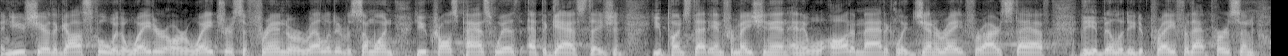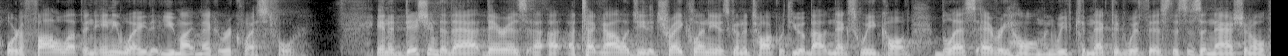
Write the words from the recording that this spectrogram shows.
and you share the gospel with a waiter or a waitress, a friend or a relative, or someone you cross paths with at the gas station, you punch that information in, and it will automatically generate for our staff the ability to pray for that person or to follow up in any way that you might make a request for. In addition to that, there is a, a, technology that Trey Clenny is going to talk with you about next week called Bless Every Home. And we've connected with this. This is a national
